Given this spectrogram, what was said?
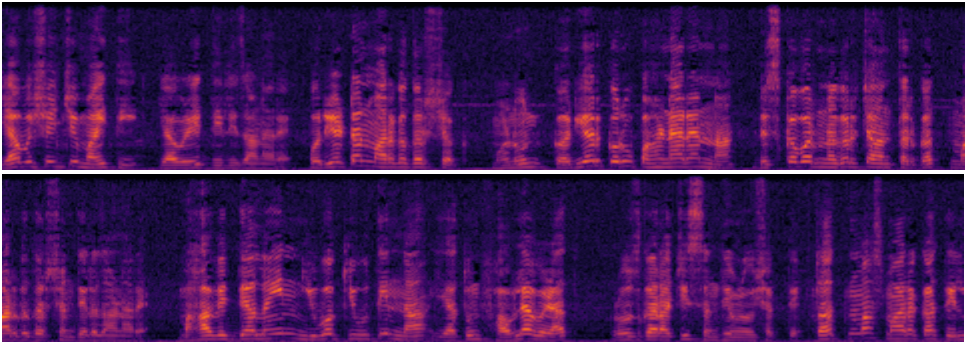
याविषयीची माहिती यावेळी दिली जाणार आहे. पर्यटन मार्गदर्शक म्हणून करिअर करू पाहणाऱ्यांना डिस्कवर नगरच्या अंतर्गत मार्गदर्शन दिलं जाणार आहे. महाविद्यालयीन युवक युवतींना यातून फावल्या वेळात रोजगाराची संधी मिळू शकते. तत्मा स्मारकातील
